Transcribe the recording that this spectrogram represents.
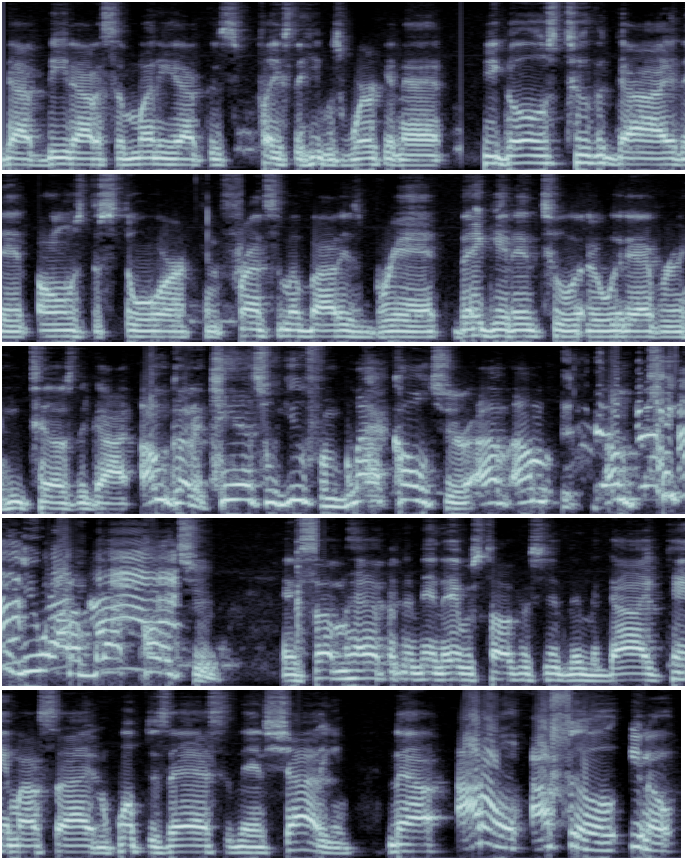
got beat out of some money at this place that he was working at. He goes to the guy that owns the store, confronts him about his bread. They get into it or whatever, and he tells the guy, "I'm gonna cancel you from black culture. I'm I'm I'm kicking you out of black culture." and something happened, and then they was talking shit. And then the guy came outside and whooped his ass, and then shot him. Now I don't. I feel you know.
